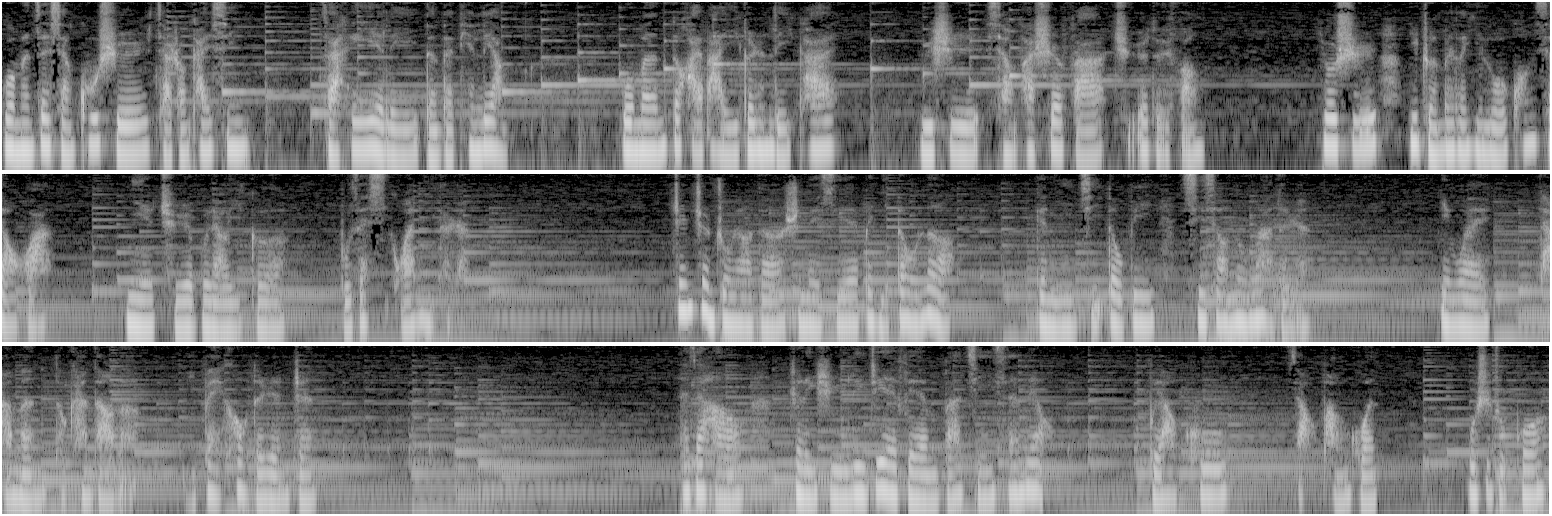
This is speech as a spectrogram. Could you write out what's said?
我们在想哭时假装开心，在黑夜里等待天亮。我们都害怕一个人离开，于是想法设法取悦对方。有时你准备了一箩筐笑话，你也取悦不了一个不再喜欢你的人。真正重要的是那些被你逗乐、跟你一起逗逼、嬉笑怒骂的人，因为他们都看到了你背后的认真。大家好，这里是荔枝 FM 八七三六。不要哭，小旁观。我是主播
